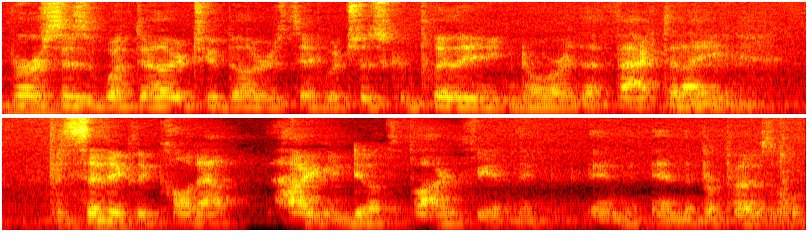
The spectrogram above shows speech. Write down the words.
versus what the other two builders did, which is completely ignore the fact that I specifically called out how you're gonna deal with topography in the, in, in the proposal.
